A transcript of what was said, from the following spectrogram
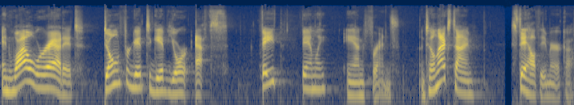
And while we're at it, don't forget to give your F's faith, family, and friends. Until next time, stay healthy, America.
